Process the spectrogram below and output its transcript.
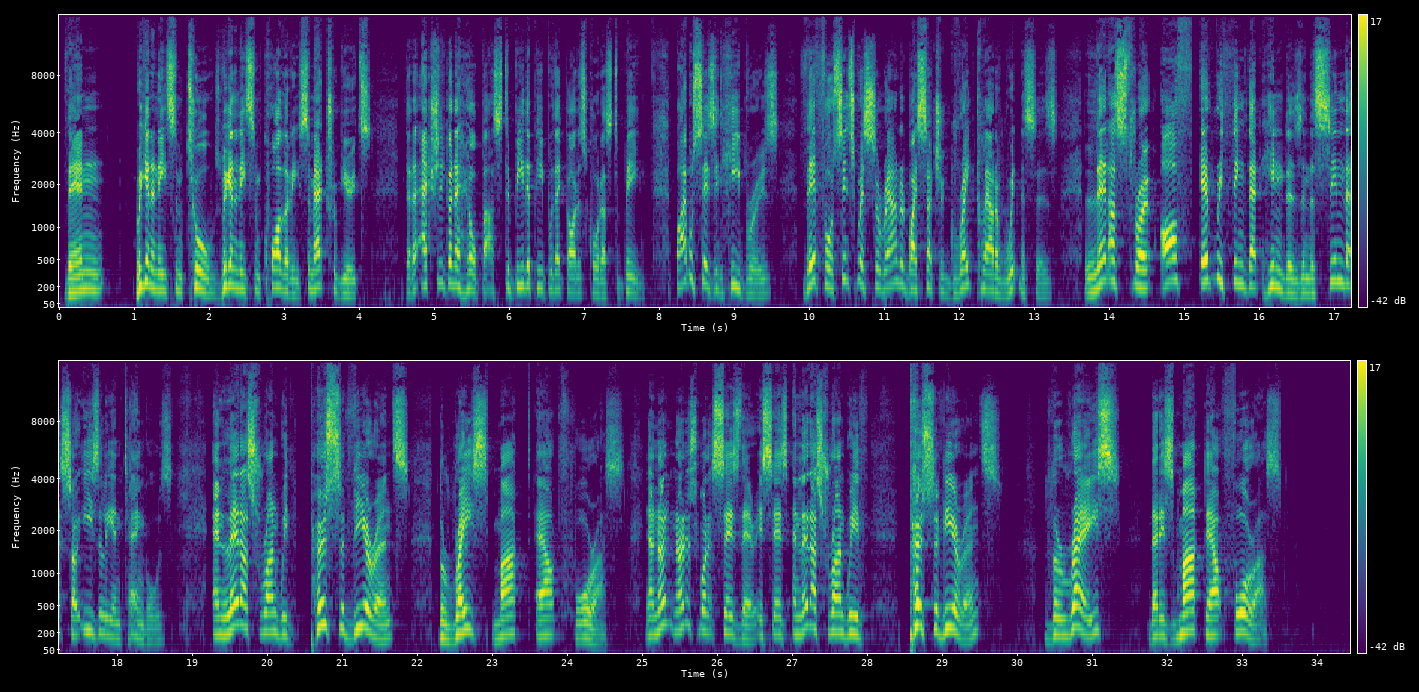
then we're going to need some tools. We're going to need some qualities, some attributes that are actually going to help us to be the people that God has called us to be. Bible says in Hebrews, therefore since we're surrounded by such a great cloud of witnesses, let us throw off everything that hinders and the sin that so easily entangles, and let us run with perseverance the race marked out for us. Now notice what it says there. It says, and let us run with perseverance the race that is marked out for us.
